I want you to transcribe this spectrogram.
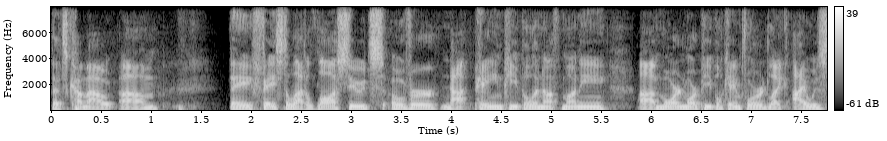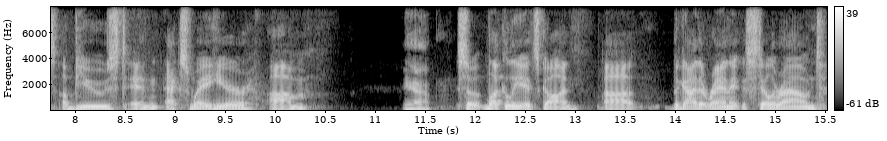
that's come out. Um, they faced a lot of lawsuits over not paying people enough money. Uh, more and more people came forward, like I was abused in X way here. Um, Yeah. so luckily, it's gone. Uh, the guy that ran it is still around,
